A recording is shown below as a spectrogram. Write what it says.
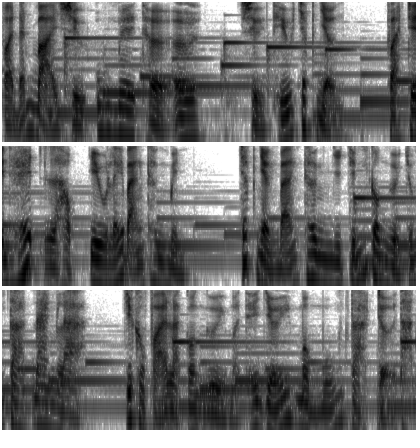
và đánh bại sự u mê thờ ơ, sự thiếu chấp nhận. Và trên hết là học yêu lấy bản thân mình, chấp nhận bản thân như chính con người chúng ta đang là chứ không phải là con người mà thế giới mong muốn ta trở thành.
